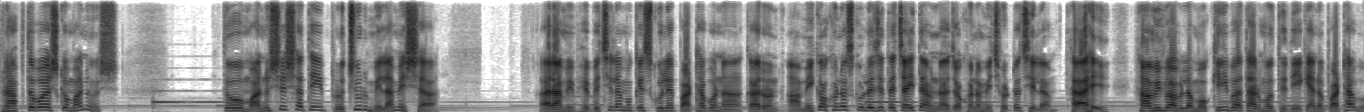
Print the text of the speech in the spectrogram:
প্রাপ্তবয়স্ক মানুষ। তো মানুষের সাথেই প্রচুর মেলামেশা। আর আমি ভেবেছিলাম ওকে স্কুলে পাঠাবো না, কারণ আমি কখনো স্কুলে যেতে চাইতাম না যখন আমি ছোট ছিলাম। তাই আমি ভাবলাম ওকেই বা তার মধ্যে দিয়ে কেন পাঠাবো?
